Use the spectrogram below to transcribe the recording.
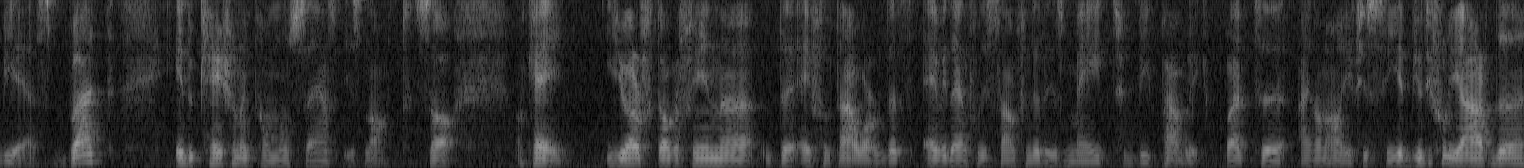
BS. But education and common sense is not. So, okay, you are photographing uh, the Eiffel Tower. That's evidently something that is made to be public. But uh, I don't know if you see a beautiful yard uh,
